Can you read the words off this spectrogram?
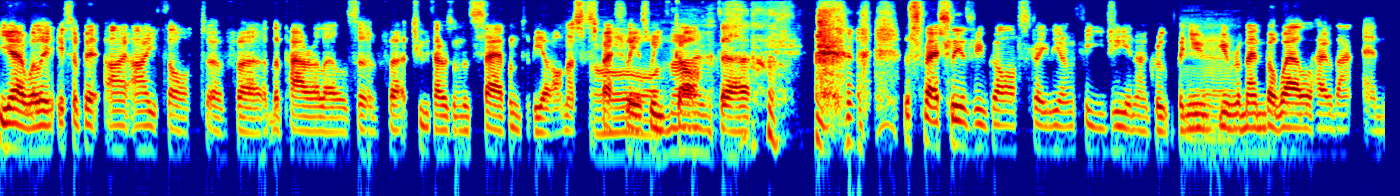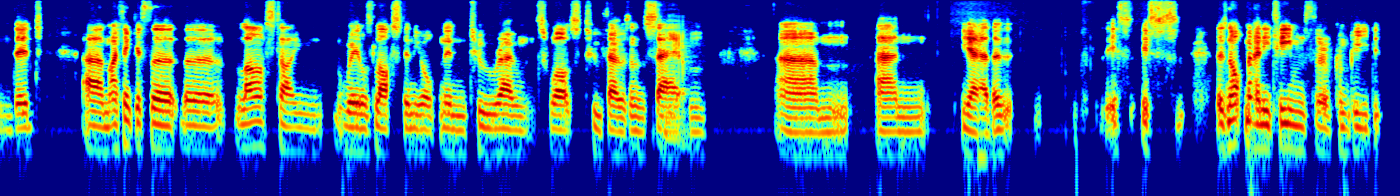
Yeah, well, it's a bit. I, I thought of uh, the parallels of uh, 2007, to be honest, especially oh, as we've no. got, uh, especially as we've got Australia and Fiji in our group, and you, yeah. you remember well how that ended. Um, I think it's the the last time Wales lost in the opening two rounds was 2007, yeah. um, and yeah, the, it's it's there's not many teams that have competed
